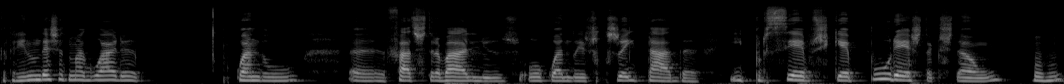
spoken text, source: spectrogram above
Catarina, não deixa de magoar quando fazes trabalhos ou quando és rejeitada e percebes que é por esta questão. Uhum.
